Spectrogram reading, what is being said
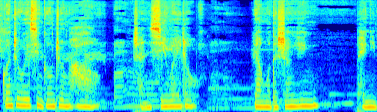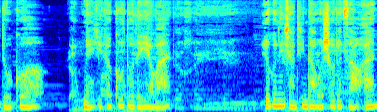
关注微信公众号“晨曦微露”，让我的声音陪你度过每一个孤独的夜晚。如果你想听到我说的早安，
